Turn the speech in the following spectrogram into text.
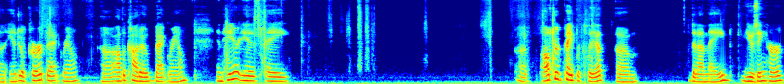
Uh, Angela Kerr background. Uh, avocado background. And here is a uh, altered paper clip um, that I made using her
